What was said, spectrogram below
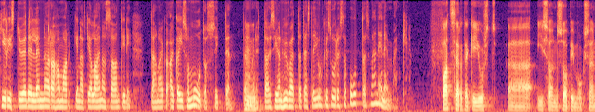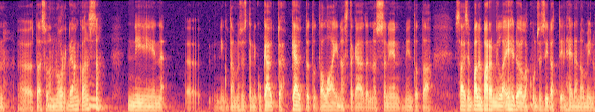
kiristyy edelleen nämä rahamarkkinat ja lainansaanti, niin tämä on aika, aika iso muutos sitten. Tämmöinen. Mm. Tämä olisi ihan hyvä, että tästä julkisuudessa puhuttaisiin vähän enemmänkin. Fatser teki just äh, ison sopimuksen taisi olla Nordean kanssa, mm. niin niin kuin tämmöisestä niin kuin käyttö, käyttö tota lainasta käytännössä, niin, niin tota, sai sen paljon paremmilla ehdoilla, kun se sidottiin heidän omiin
